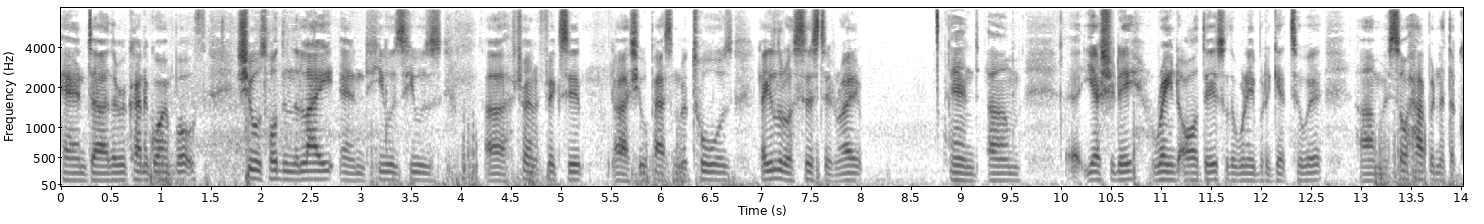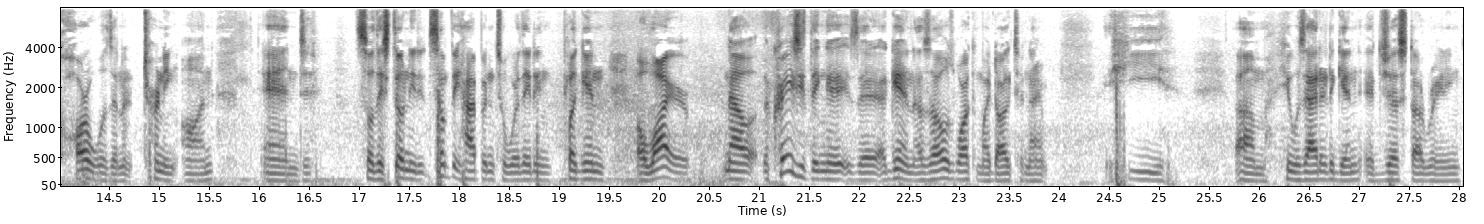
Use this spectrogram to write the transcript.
and uh, they were kind of going both. She was holding the light, and he was he was uh, trying to fix it. Uh, she would pass him the tools, like a little assistant, right? and um, uh, yesterday rained all day so they weren't able to get to it um, it so happened that the car wasn't turning on and so they still needed something happened to where they didn't plug in a wire. Now the crazy thing is that again as i was walking my dog tonight he um, he was at it again. It just started raining.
